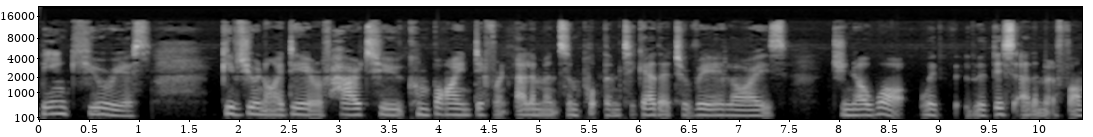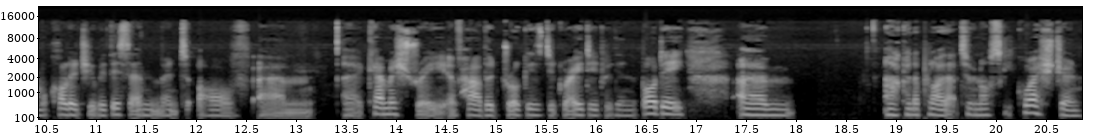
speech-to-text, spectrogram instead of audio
being curious gives you an idea of how to combine different elements and put them together to realize do you know what? With with this element of pharmacology with this element of um, uh, chemistry of how the drug is degraded within the body um, i can apply that to an OSCE question.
